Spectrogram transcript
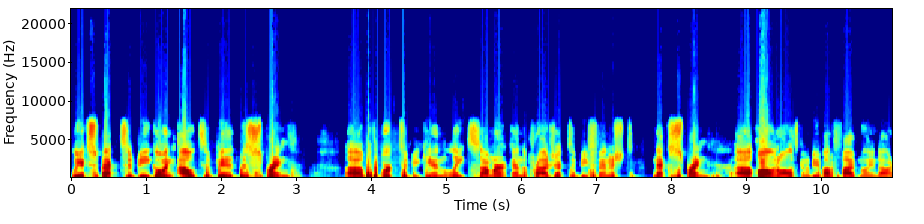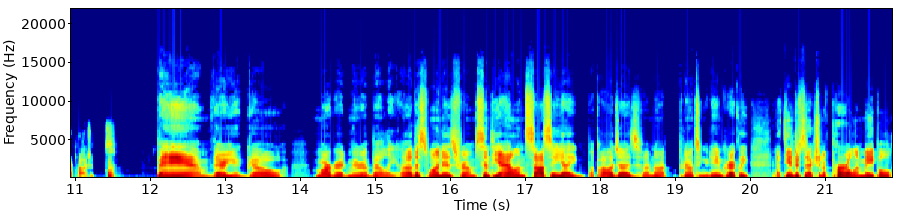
We expect to be going out to bid this spring, uh, with work to begin late summer and the project to be finished next spring. Uh, all in all, it's going to be about a $5 million project. Bam! There you go. Margaret Mirabelli. Uh, this one is from Cynthia Allen Saucy. I apologize if I'm not pronouncing your name correctly. At the intersection of Pearl and Maple,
